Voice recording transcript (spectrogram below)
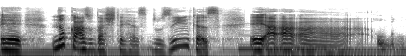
É, no caso das terras dos Incas, é, a, a, a, o,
